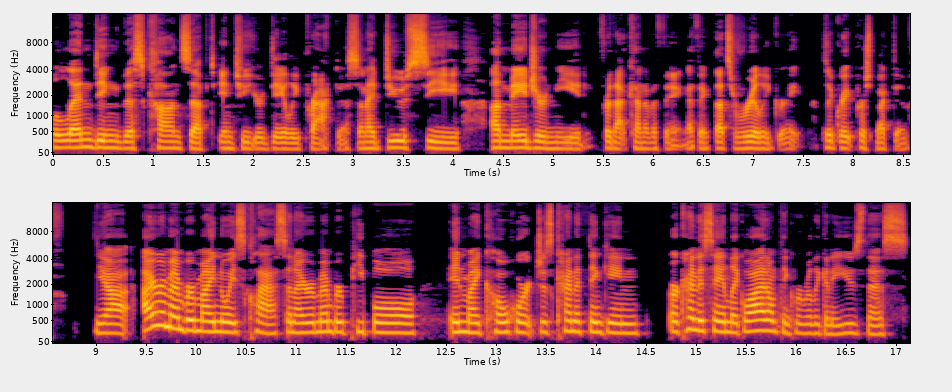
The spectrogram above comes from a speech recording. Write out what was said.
blending this concept into your daily practice. And I do see a major need for that kind of a thing. I think that's really great. It's a great perspective. Yeah. I remember my noise class and I remember people in my cohort just kind of thinking or kind of saying like, well, I don't think we're really going to use this.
